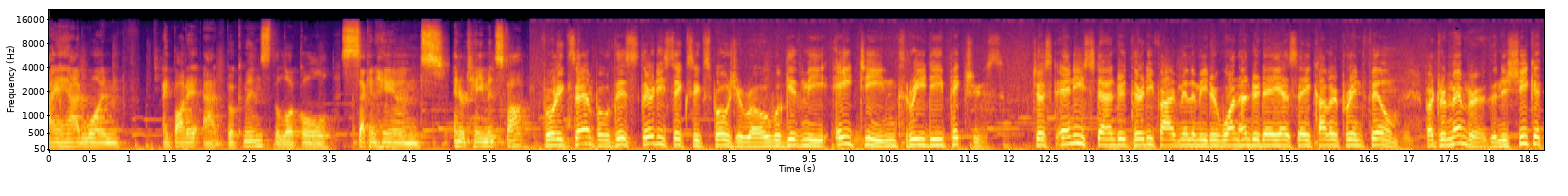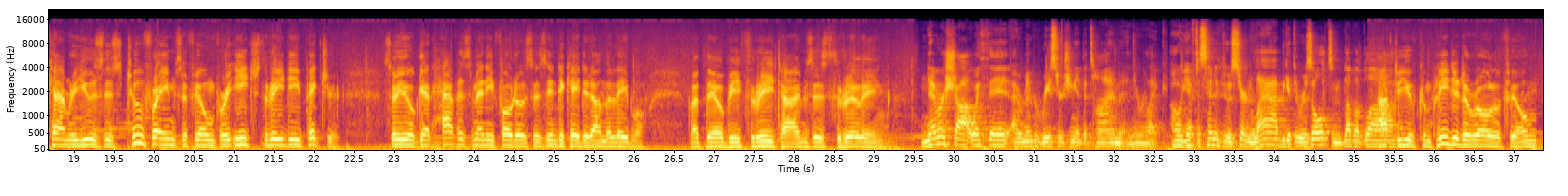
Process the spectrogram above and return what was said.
I had one, I bought it at Bookman's, the local secondhand entertainment stop. For example, this 36 exposure roll will give me 18 3D pictures. Just any standard 35 millimeter 100 ASA color print film. But remember, the Nishika camera uses two frames of film for each 3D picture. So you'll get half as many photos as indicated on the label but they'll be three times as thrilling. Never shot with it. I remember researching at the time, and they were like, oh, you have to send it to a certain lab to get the results, and blah, blah, blah. After you've completed a roll of film,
